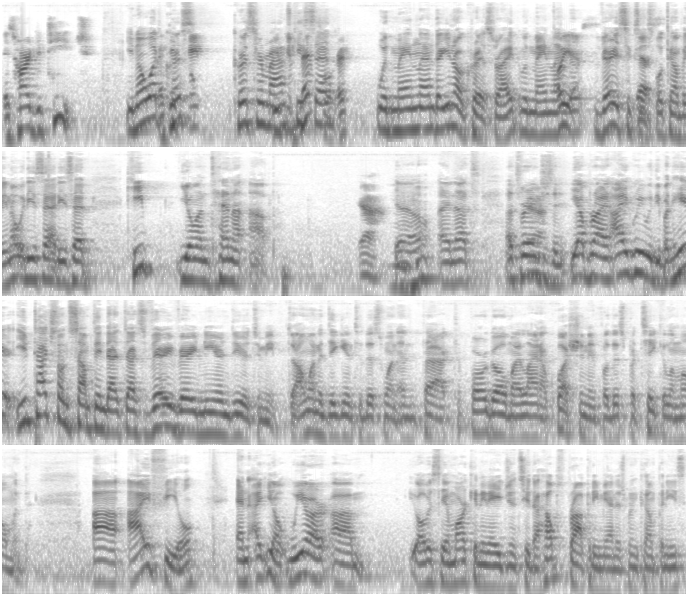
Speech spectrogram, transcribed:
is hard to teach. You know what, Chris? Chris Hermansky said with Mainlander. You know Chris, right? With oh, Mainlander, oh, yes. very successful yes. company. You know what he said? He said, "Keep your antenna up." Yeah. You know, and that's that's very yeah. interesting. Yeah, Brian, I agree with you. But here you touched on something that that's very very near and dear to me. So I want to dig into this one. In fact, forego my line of questioning for this particular moment. Uh, I feel, and I, you know, we are um, obviously a marketing agency that helps property management companies,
